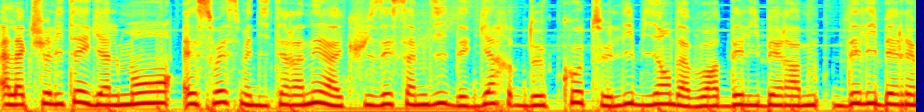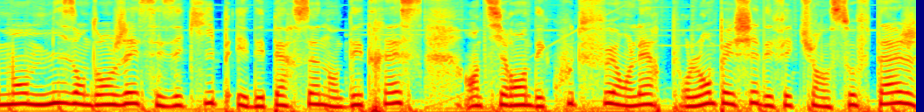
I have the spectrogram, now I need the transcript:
À l'actualité également, SOS Méditerranée a accusé samedi des gardes-côtes libyens d'avoir délibérément mis en danger ses équipes et des personnes en détresse en tirant des coups de feu en l'air pour l'empêcher d'effectuer un sauvetage.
